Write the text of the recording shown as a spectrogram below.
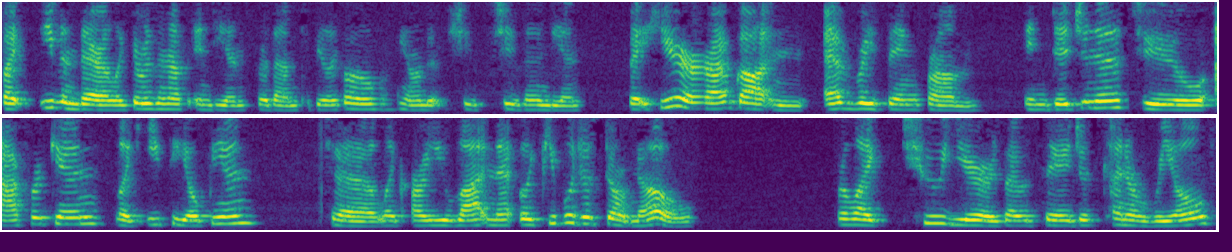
but even there, like there was enough Indians for them to be like, oh, you know, she's she's Indian. But here, I've gotten everything from indigenous to African, like Ethiopian, to like, are you Latin? Like people just don't know. For like two years, I would say, just kind of reeled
